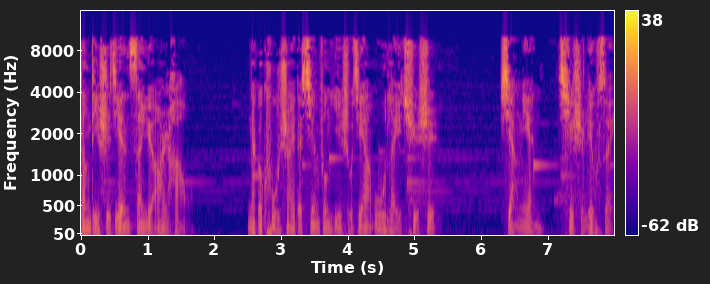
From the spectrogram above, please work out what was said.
当地时间三月二号，那个酷帅的先锋艺术家乌雷去世，享年七十六岁。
